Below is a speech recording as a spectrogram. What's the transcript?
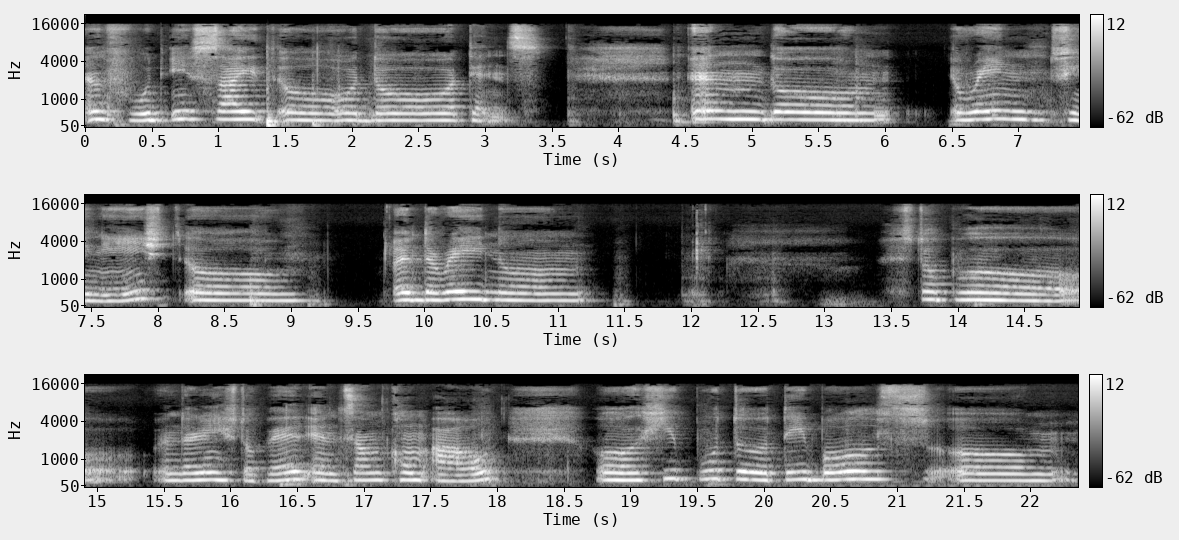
and food inside uh, the tents and um, the rain finished um, and the rain um, stopped uh, and the rain stopped and sun come out. Uh, he put the tables um,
